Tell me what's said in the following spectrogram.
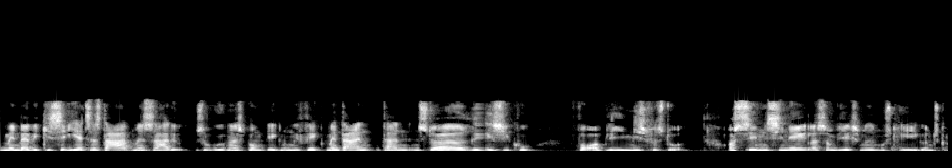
men hvad vi kan se her til at starte med, så har det som udgangspunkt ikke nogen effekt. Men der er en, der er en større risiko for at blive misforstået og sende signaler, som virksomheden måske ikke ønsker.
